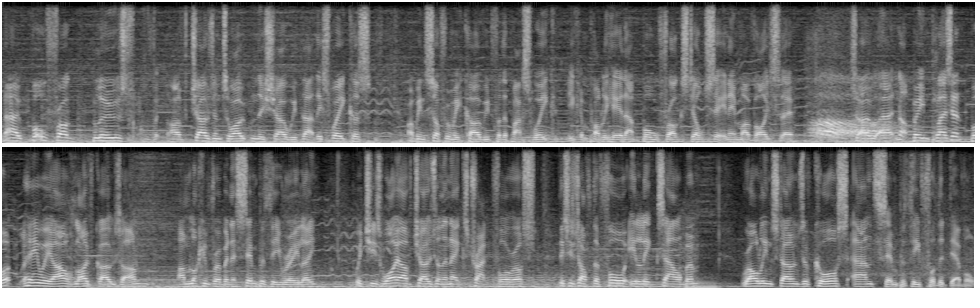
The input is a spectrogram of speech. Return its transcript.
Now, Bullfrog Blues, I've chosen to open the show with that this week because I've been suffering with COVID for the past week. You can probably hear that bullfrog still sitting in my voice there. Aww. So, uh, not been pleasant, but here we are, life goes on. I'm looking for a bit of sympathy, really, which is why I've chosen the next track for us. This is off the Forty Licks album. Rolling Stones, of course, and Sympathy for the Devil.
